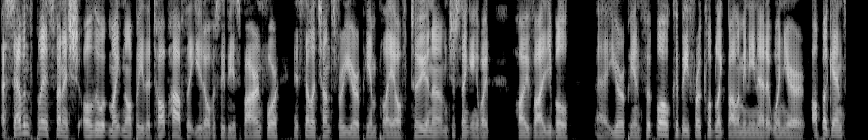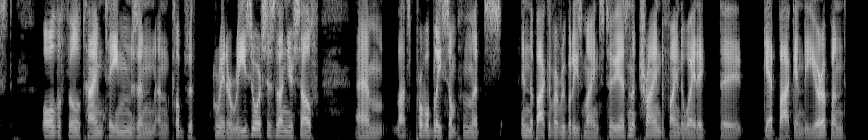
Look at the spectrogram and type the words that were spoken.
a seventh place finish, although it might not be the top half that you'd obviously be aspiring for, it's still a chance for a European playoff too. And I'm just thinking about how valuable uh, European football could be for a club like Ballymena United when you're up against all the full-time teams and, and clubs with greater resources than yourself. Um, that's probably something that's in the back of everybody's minds too, isn't it? Trying to find a way to, to get back into Europe and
